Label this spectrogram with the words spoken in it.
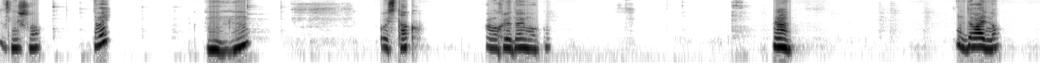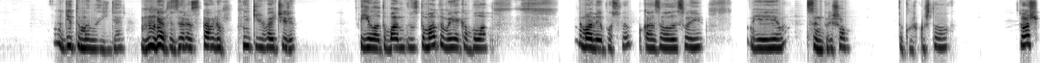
знайшла. Давай. Угу. Ось так виглядає морква. М, Ідеально. Діти мене їдять. Я тут зараз ставлю який ввечері. Їла ту банку з томатами, яка була. Мамі показували свої. І син прийшов, також куштував. Тож,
